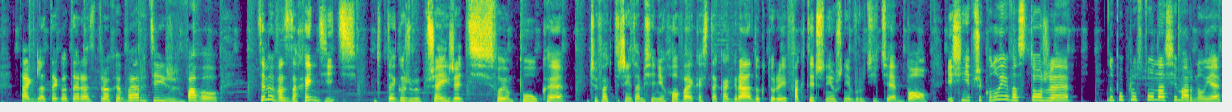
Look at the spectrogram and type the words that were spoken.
Tak, dlatego teraz trochę bardziej żwawo. Chcemy Was zachęcić do tego, żeby przejrzeć swoją półkę, czy faktycznie tam się nie chowa jakaś taka gra, do której faktycznie już nie wrócicie, bo jeśli nie przekonuje Was to, że no po prostu ona się marnuje,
